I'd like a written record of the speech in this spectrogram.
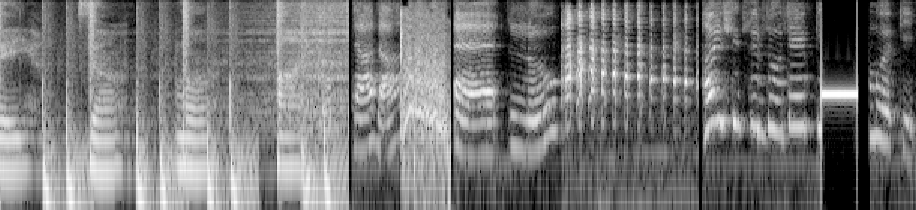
Vrei să mă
